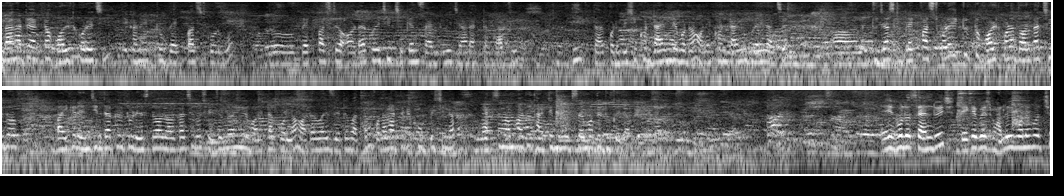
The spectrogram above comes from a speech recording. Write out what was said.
কোলাঘাটে একটা হল্ট করেছি। এখানে একটু ব্রেকফাস্ট করব। তো ব্রেকফাস্টে অর্ডার করেছি চিকেন স্যান্ডউইচ আর একটা কফি দিক তারপরে বেশিক্ষণ টাইম নেব না, অনেকক্ষণ টাইম হয়ে গেছে। একটু জাস্ট ব্রেকফাস্ট করে, একটু একটু হল্ট করা দরকার ছিল। বাইকের ইঞ্জিনটাকে একটু রেস্ট দেওয়া দরকার ছিল, সেই জন্যই হল্টটা করলাম। আদারওয়াইজ যেতে পারতাম। কোলাঘাট থেকে খুব বেশি না ম্যাক্সিমাম হয়তো থার্টি মিনিটসের মধ্যে ঢুকে যাবে। এই হলো স্যান্ডউইচ। দেখে বেশ ভালোই মনে হচ্ছে।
